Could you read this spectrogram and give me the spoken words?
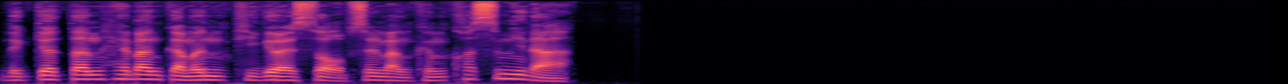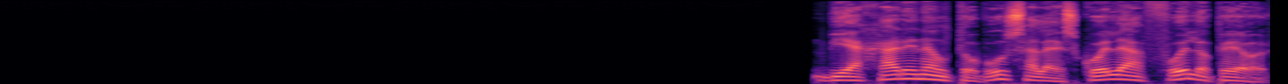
느꼈던 해방감은 비교할 수 없을 만큼 컸습니다. Viajar en autobús a la escuela fue lo peor.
